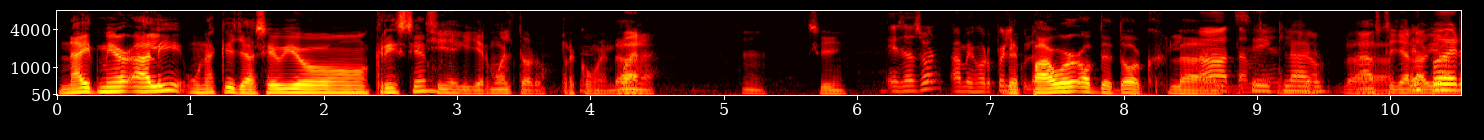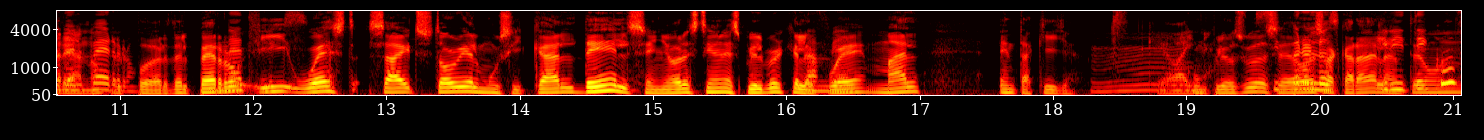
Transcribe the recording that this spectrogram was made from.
Nightmare Alley, una que ya se vio Christian. Sí, de Guillermo del Toro. Recomendada. Buena. Mm. Sí. Esas son a mejor The película. Power of the Dog. La, Ah, también. Sí, claro. la- Ah, usted ya El la vio, poder Andrea, del ¿no? perro. El poder del perro Netflix. y West Side Story, el musical del señor Steven Spielberg que le También. fue mal en taquilla. Qué vaina. Cumplió su Sí, deseo pero de los sacar adelante un... críticos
